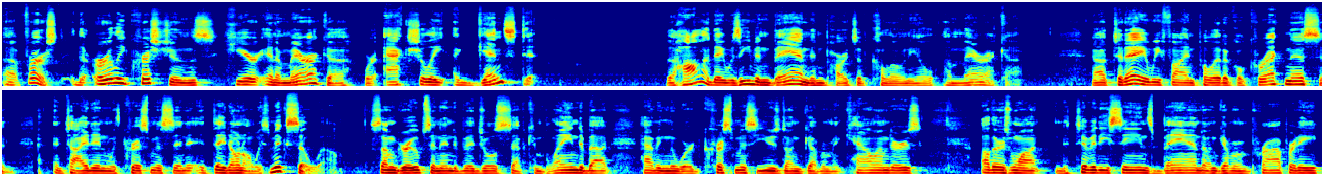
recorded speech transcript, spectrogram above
Uh, first, the early Christians here in America were actually against it. The holiday was even banned in parts of colonial America. Now, today we find political correctness and, and tied in with Christmas, and it, they don't always mix so well. Some groups and individuals have complained about having the word Christmas used on government calendars. Others want nativity scenes banned on government property.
